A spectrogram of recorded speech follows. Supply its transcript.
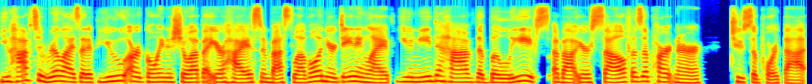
you have to realize that if you are going to show up at your highest and best level in your dating life, you need to have the beliefs about yourself as a partner to support that.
